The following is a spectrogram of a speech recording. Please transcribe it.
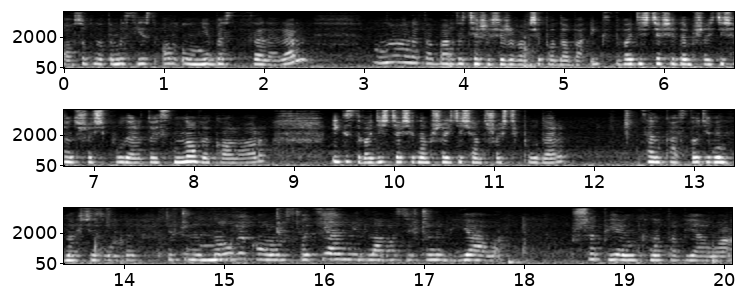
osób, natomiast jest on u mnie bestsellerem. No ale to bardzo cieszę się, że Wam się podoba. X2766 puder to jest nowy kolor. X2766 puder. Cenka 119 zł. Dziewczyny, nowy kolor specjalnie dla Was, dziewczyny, biała. Przepiękna ta biała.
